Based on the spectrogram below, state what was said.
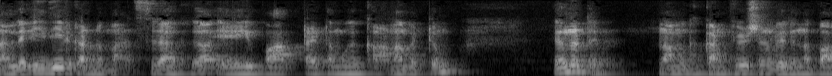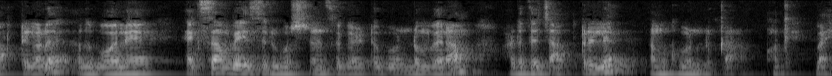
നല്ല രീതിയിൽ കണ്ട് മനസ്സിലാക്കുക എ പാർട്ടായിട്ട് നമുക്ക് കാണാൻ പറ്റും. എന്നിട്ട് നമുക്ക് കൺഫ്യൂഷൻ വരുന്ന പാർട്ടുകൾ അതുപോലെ എക്സാം ബേസ്ഡ് ക്വസ്റ്റ്യൻസ് ഒക്കെ ആയിട്ട് വീണ്ടും വരാം. അടുത്ത ചാപ്റ്ററിൽ നമുക്ക് വീണ്ടും കാണാം. ഓക്കെ ബൈ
